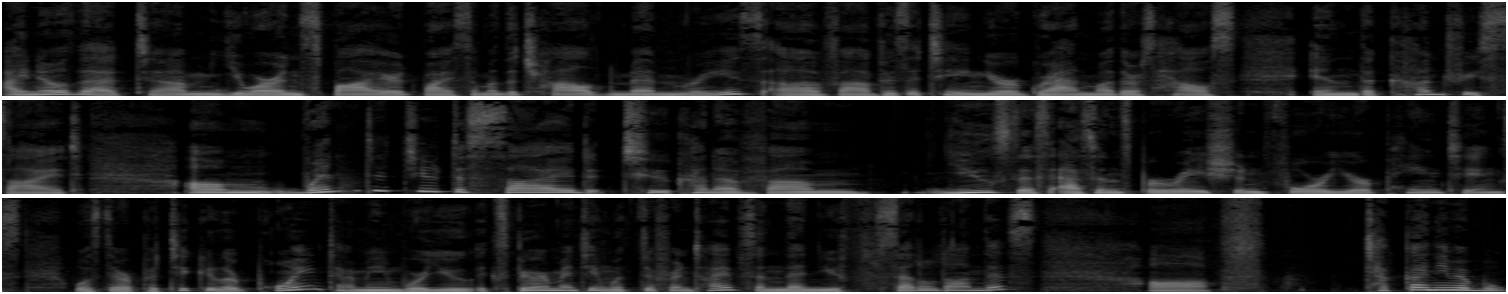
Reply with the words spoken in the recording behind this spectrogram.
I know that um, you are inspired by some of the child memories of uh, visiting your grandmother's house in the countryside. Um, when did you decide to kind of um, use this as inspiration for your paintings? Was there a particular point? I mean, were you experimenting with different types and then you settled on this? 어, 작가님의 보,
